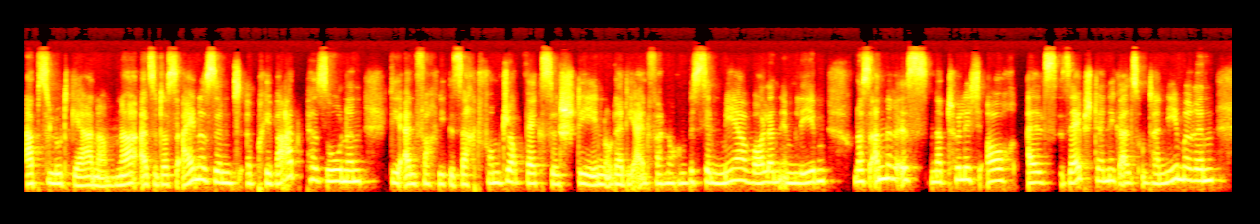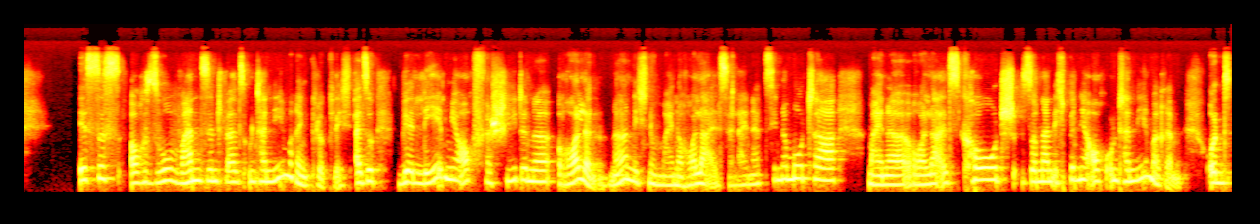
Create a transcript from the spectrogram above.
Absolut gerne. Ne? Also das eine sind äh, Privatpersonen, die einfach, wie gesagt, vom Jobwechsel stehen oder die einfach noch ein bisschen mehr wollen im Leben. Und das andere ist natürlich auch als Selbstständige, als Unternehmerin, ist es auch so, wann sind wir als Unternehmerin glücklich? Also wir leben ja auch verschiedene Rollen, ne? nicht nur meine mhm. Rolle als alleinerziehende Mutter, meine Rolle als Coach, sondern ich bin ja auch Unternehmerin. Und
